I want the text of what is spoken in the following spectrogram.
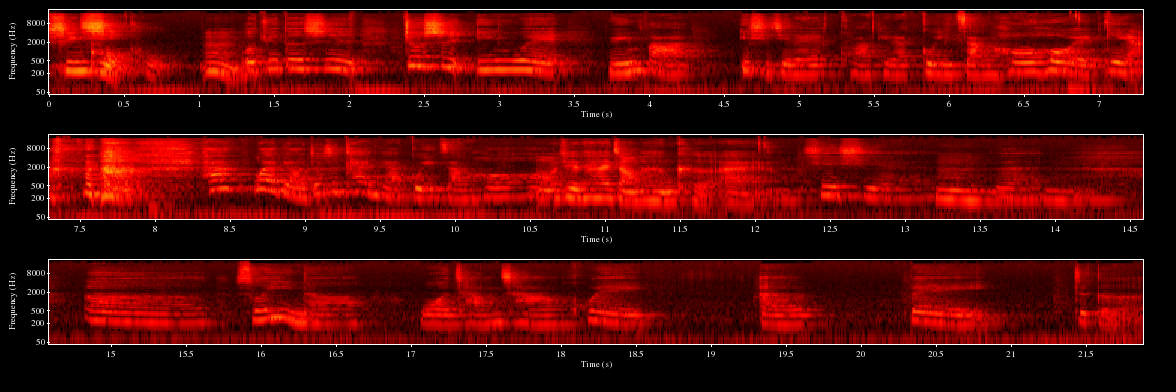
辛苦，苦？嗯。我觉得是就是因为云宝伊是一个看起来规章好好的囝，他外表就是看起来规章好好。而且他还长得很可爱啊，谢谢。嗯，对。嗯。呃，所以呢，我常常会呃被这个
